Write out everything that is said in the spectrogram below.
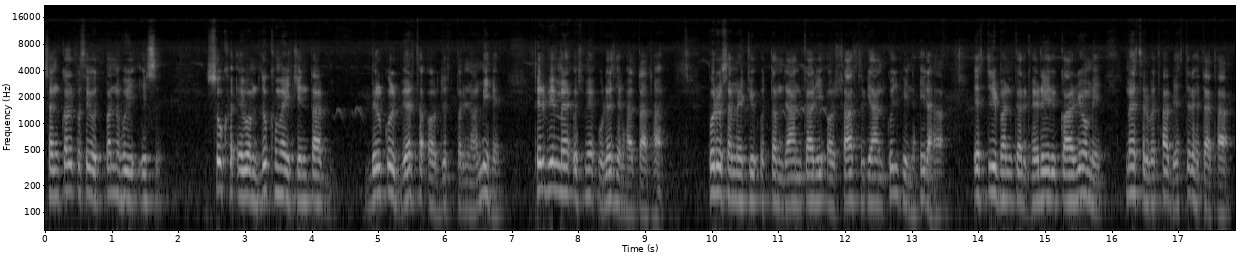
संकल्प से उत्पन्न हुई इस सुख एवं दुखमय चिंता बिल्कुल व्यर्थ और दुष्परिणामी है। फिर भी मैं उसमें उलझ रहता था। पूर्व समय की उत्तम जानकारी और शास्त्र ज्ञान कुछ भी नहीं रहा। स्त्री बनकर घरेलू कार्यों में मैं सर्वथा व्यस्त रहता था।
